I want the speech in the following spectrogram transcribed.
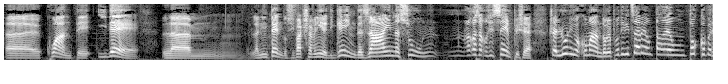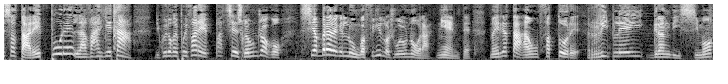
eh, quante idee la, mm, la Nintendo si faccia venire di game design su un- una cosa così semplice. Cioè, l'unico comando che puoi utilizzare è un, è un tocco per saltare. Eppure la varietà di quello che puoi fare è pazzesco. È un gioco sia breve che lungo. A finirlo ci vuole un'ora, niente. Ma in realtà ha un fattore replay grandissimo.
